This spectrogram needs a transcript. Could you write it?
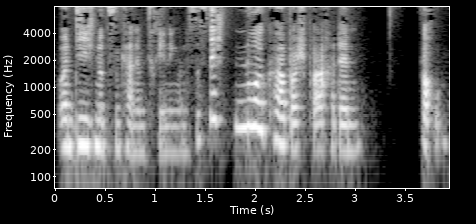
und die ich nutzen kann im Training. Und es ist nicht nur Körpersprache, denn warum?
